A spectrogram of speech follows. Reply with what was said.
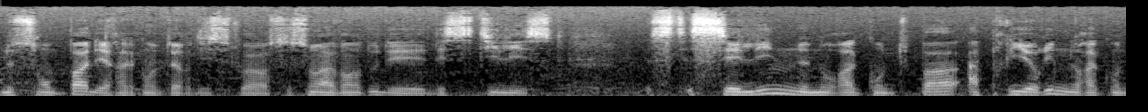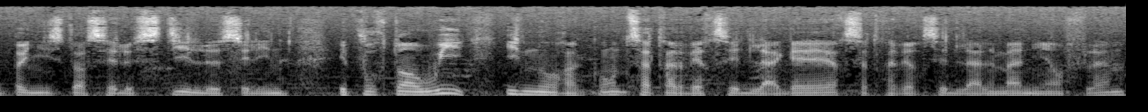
ne sont pas des raconteurs d'histoire, ce sont avant tout des, stylistes. Céline ne nous raconte pas, a priori ne nous raconte pas une histoire, c'est le style de Céline. Et pourtant, oui, il nous raconte sa traversée de la guerre, sa traversée de l'Allemagne en flammes,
